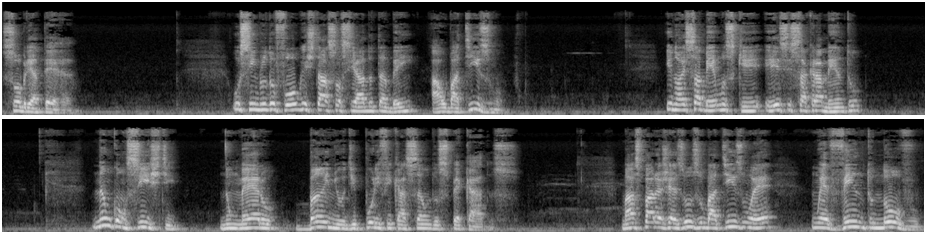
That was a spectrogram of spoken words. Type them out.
sobre a terra. O símbolo do fogo está associado também ao batismo. E nós sabemos que esse sacramento não consiste num mero banho de purificação dos pecados. Mas para Jesus o batismo é um evento novo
